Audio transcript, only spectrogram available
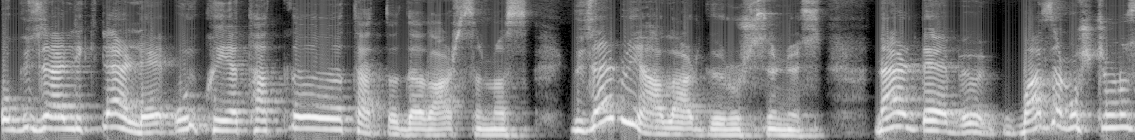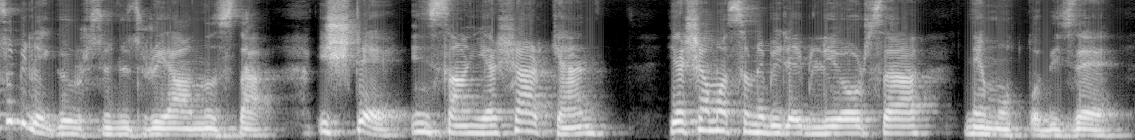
o güzelliklerle uykuya tatlı tatlı dalarsınız. Güzel rüyalar görürsünüz. Nerede bazen uçtuğunuzu bile görürsünüz rüyanızda. İşte insan yaşarken yaşamasını bilebiliyorsa ne mutlu bize.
